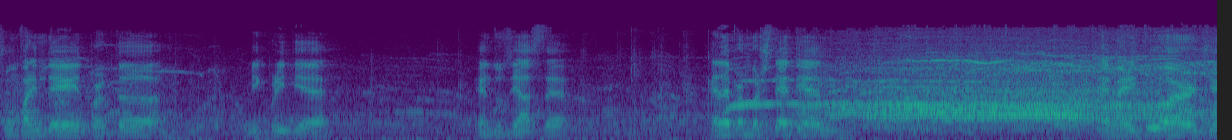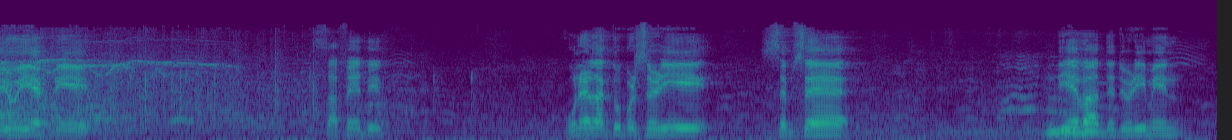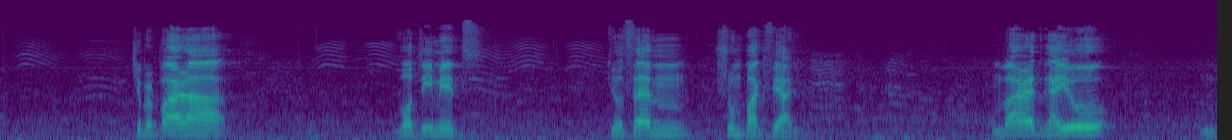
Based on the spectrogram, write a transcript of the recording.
Shumë falimderit për këtë mikpritje entuziaste edhe për mbështetjen e merituar që ju i jepni Safetit. Unë erdha këtu përsëri sepse ndjeva detyrimin që përpara votimit t'ju them shumë pak fjalë. Varet nga ju,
